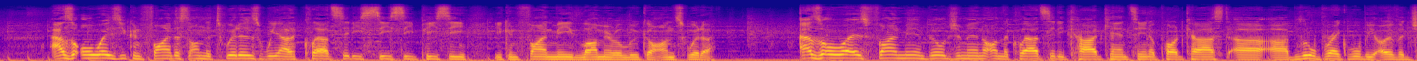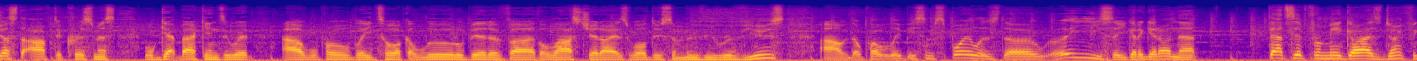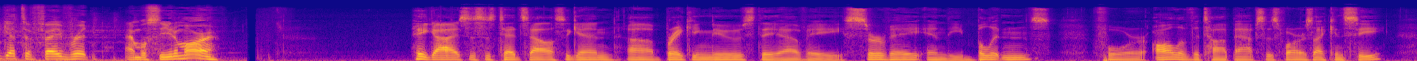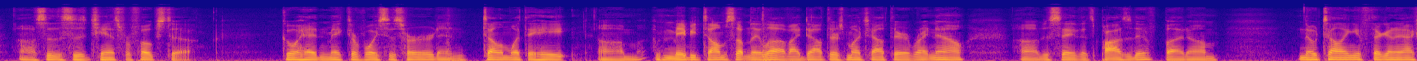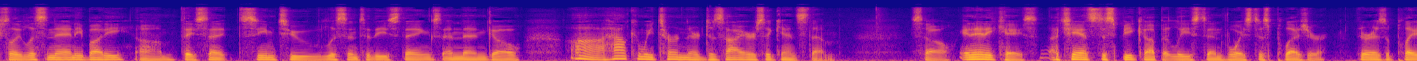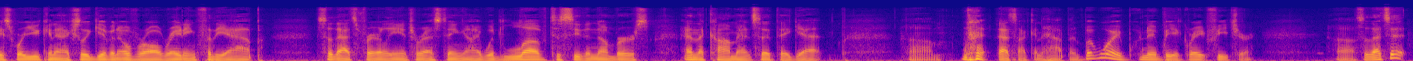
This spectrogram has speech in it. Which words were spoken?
As always, you can find us on the Twitters. We are Cloud City CCPC. You can find me, La Luca, on Twitter. As always, find me and Bill Jamin on the Cloud City Card Cantina podcast. Uh, our little break will be over just after Christmas. We'll get back into it. Uh, we'll probably talk a little bit of uh, The Last Jedi as well, do some movie reviews. Uh, there'll probably be some spoilers though, Oy, so you got to get on that. That's it from me, guys. Don't forget to favorite, and we'll see you tomorrow. Hey guys, this is Ted Salas again. Uh, breaking news they have a survey in the bulletins for all of the top apps as far as I can see. Uh, so, this is a chance for folks to go ahead and make their voices heard and tell them what they hate. Um, maybe tell them something they love. I doubt there's much out there right now uh, to say that's positive, but um, no telling if they're going to actually listen to anybody. Um, they seem to listen to these things and then go, ah, how can we turn their desires against them? So, in any case, a chance to speak up at least and voice displeasure. There is a place where you can actually give an overall rating for the app. So that's fairly interesting. I would love to see the numbers and the comments that they get. Um, that's not going to happen, but boy, wouldn't it be a great feature? Uh, so that's it.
